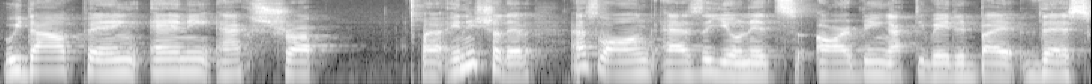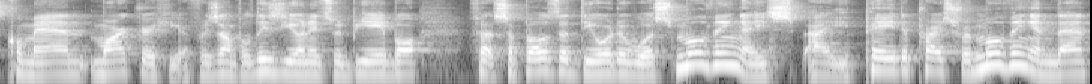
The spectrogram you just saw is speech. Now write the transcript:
without paying any extra uh, initiative as long as the units are being activated by this command marker here. For example, these units would be able, so suppose that the order was moving, I, I pay the price for moving and then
